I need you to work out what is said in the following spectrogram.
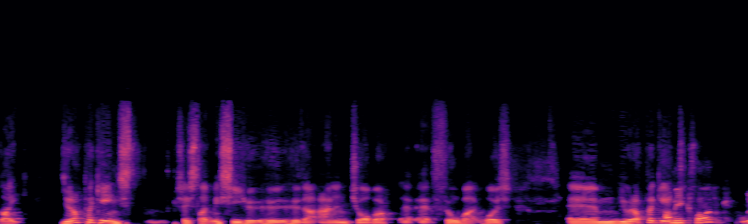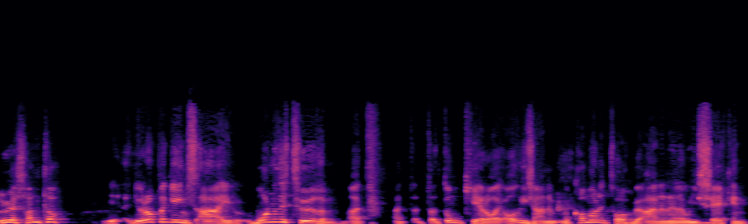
like you're up against. Just let me see who who, who that Annan jobber at, at fullback was. Um, you were up against Tommy Clark, Lewis Hunter you're up against I one of the two of them. I, I, I don't care. Like all these Annan, we'll come on and talk about Annan in a wee second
